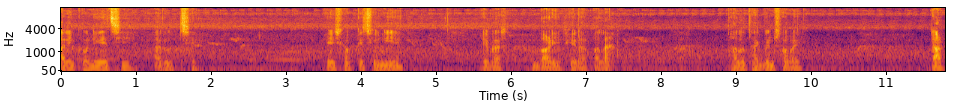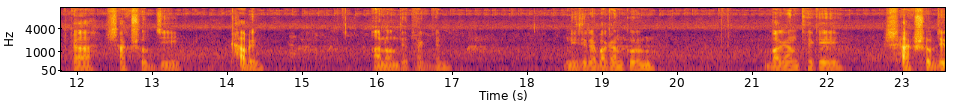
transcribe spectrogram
আরিকো নিয়েছি আর উচ্ছে। এই সব কিছু নিয়ে এবার বাড়ি ফেরা পালা। ভালো থাকবেন সবাই। টাটকা শাকসবজি খাবেন, আনন্দে থাকবেন। নিজেরা বাগান করুন, বাগান থেকে শাকসবজি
